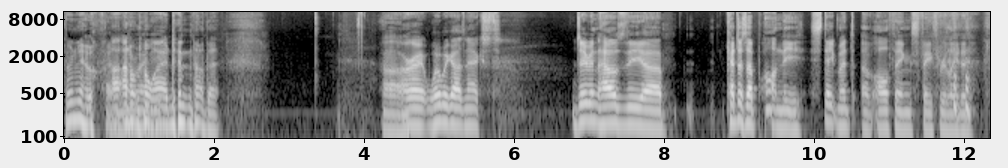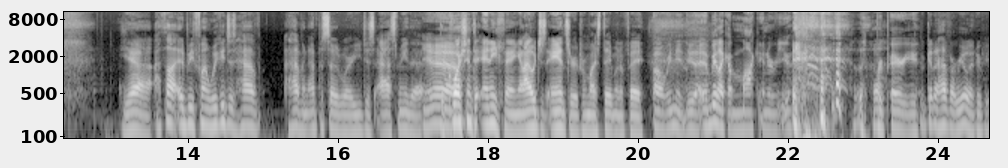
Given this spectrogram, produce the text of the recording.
who knew? I, I don't no know why I didn't know that. Um, All right, what do we got next? Javen, how's the uh, catch us up on the statement of all things faith related? Yeah, I thought it'd be fun. We could just have have an episode where you just ask me the, the question to anything, and I would just answer it from my statement of faith. oh, we need to do that. It'll be like a mock interview. Prepare you. We're gonna have a real interview.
